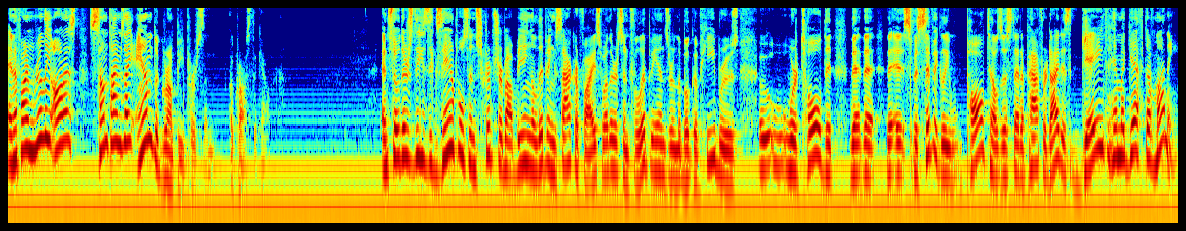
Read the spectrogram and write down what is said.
And if I'm really honest, sometimes I am the grumpy person across the counter. And so there's these examples in Scripture about being a living sacrifice, whether it's in Philippians or in the book of Hebrews. Uh, we're told that, that, that, that specifically, Paul tells us that Epaphroditus gave him a gift of money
